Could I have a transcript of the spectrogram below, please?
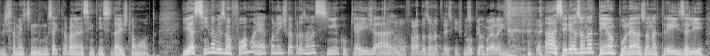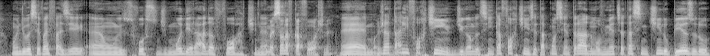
Justamente não consegue trabalhar nessa intensidade tão alta. E assim, da mesma forma, é quando a gente vai para a zona 5, que aí já. Então, vamos falar da zona 3, que a gente não Opa. explicou ela ainda. ah, seria a zona tempo, né? A zona 3 ali, onde você vai fazer é, um esforço de moderado a forte, né? Começando a ficar forte, né? É, já está ali fortinho, digamos assim, está fortinho. Você está concentrado no movimento, já está sentindo o peso do,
